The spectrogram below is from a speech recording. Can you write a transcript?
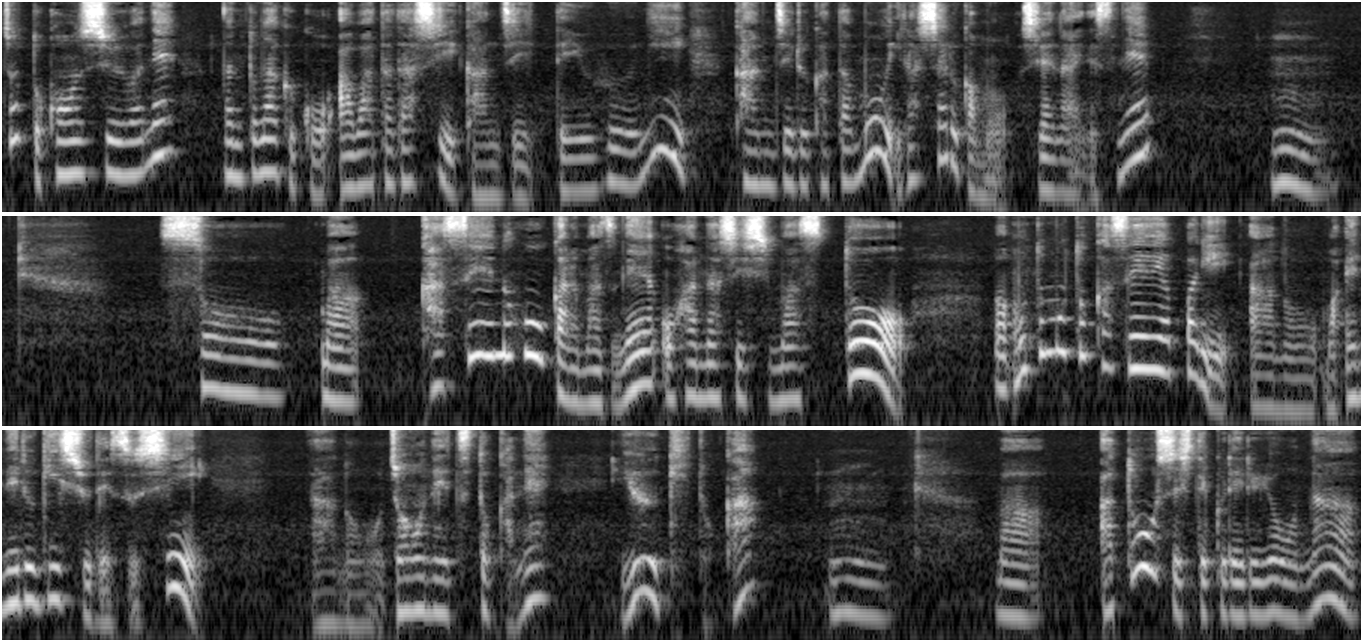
ちょっと今週はねなんとなくこう慌ただしい感じっていう風に感じる方もいらっしゃるかもしれないですね。うん、そう。まあ火星の方からまずねお話ししますともともと火星やっぱりあの、まあ、エネルギッシュですしあの情熱とかね勇気とか、うん、まあ後押ししてくれるような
